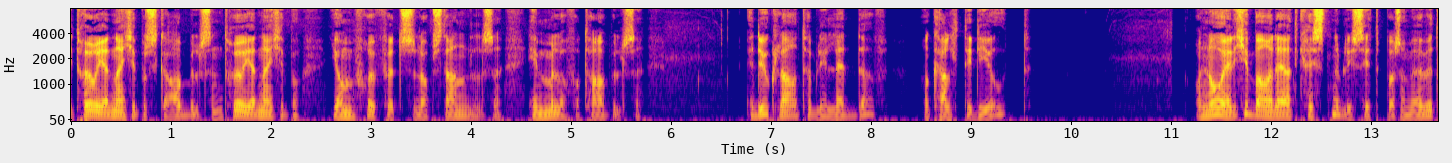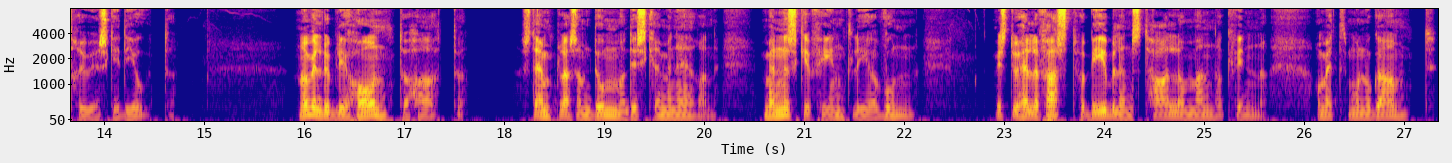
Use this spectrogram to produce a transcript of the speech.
De tror gjerne ikke på skapelsen, tror gjerne ikke på jomfrufødsel og oppstandelse, himmel og fortapelse. Er du klar til å bli ledd av og kalt idiot? Og nå er det ikke bare det at kristne blir sett på som overtruiske idioter. Nå vil du bli hånt og hatet, stempla som dum og diskriminerende, menneskefiendtlig og vond, hvis du heller fast på Bibelens tale om mann og kvinne, om et monogamt,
